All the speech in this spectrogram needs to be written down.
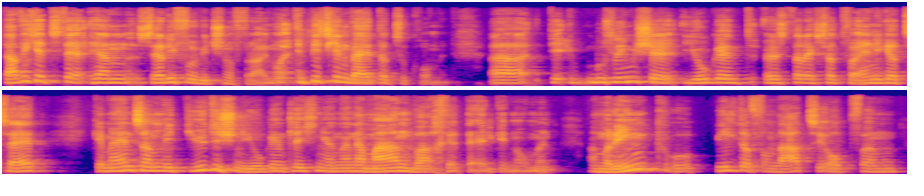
Darf ich jetzt Herrn Serifovic noch fragen, um ein bisschen weiterzukommen? Äh, die muslimische Jugend Österreichs hat vor einiger Zeit gemeinsam mit jüdischen Jugendlichen an einer Mahnwache teilgenommen. Am Ring, wo Bilder von Nazi-Opfern,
